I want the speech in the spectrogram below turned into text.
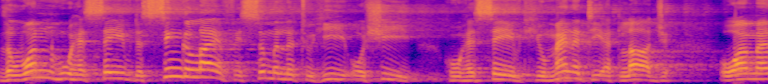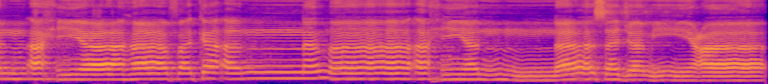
the one who has saved a single life is similar to he or she who has saved humanity at large. ومن أحياها فكأنما أحيا الناس جميعا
